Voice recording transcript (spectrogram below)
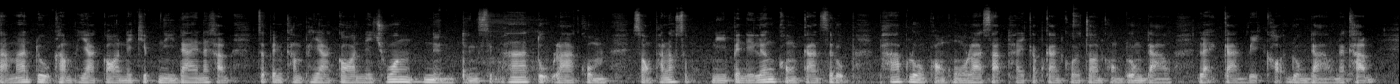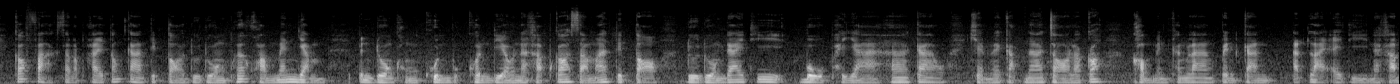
สามารถดูคำพยากรณ์ในคลิปนี้ได้นะครับ จะเป็นคำพยากรณ์ในช่วง 1-15 ตุลาคม 2016นี้เป็นในเรื่องของการสรุปภาพรวมของโหราศาสตร์ไทยกับการโคจรของดวงดาว และการวิเคราะห์ดวงดาวนะครับก็ฝากสำหรับใครต้องการติดต่อดูดวงเพื่อความแม่นยำ เป็นดวงของคุณบุคคลเดียวนะครับ ก็สามารถติดต่อดูดวงได้ที่บูพยา 59 เขียนไว้กับหน้าจอแล้วก็คอมเมนต์ข้างล่างเป็นการอัดไลน์ ID นะครับ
